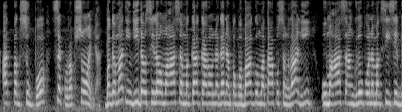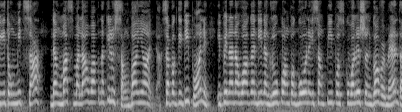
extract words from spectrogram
at pagsugpo sa korupsyon. Bagamat hindi daw sila umaasang magkakaroon agad ng pagbabago matapos ang rally, umaasa ang grupo na magsisilbi itong mitsa ng mas malawak na kilusang bayan. Sa pagtitipon, ipinanawagan din ng grupo ang pagbuo ng isang People's Coalition Government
